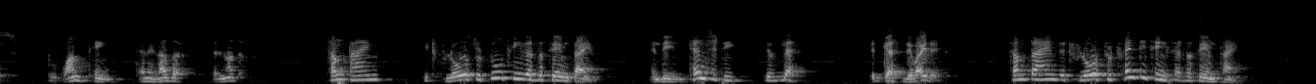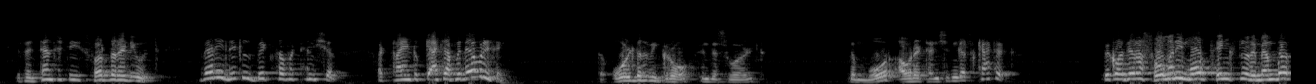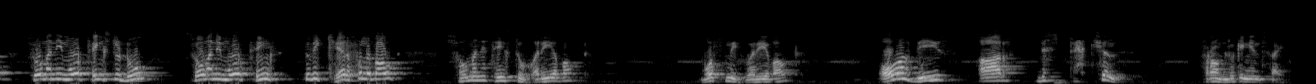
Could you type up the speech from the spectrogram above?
to one thing, then another, then another. Sometimes it flows to two things at the same time, and the intensity is less. It gets divided. Sometimes it flows to 20 things at the same time. Its intensity is further reduced. Very little bits of attention are trying to catch up with everything. The older we grow in this world, the more our attention gets scattered. Because there are so many more things to remember, so many more things to do, so many more things to be careful about, so many things to worry about, mostly worry about. All these are distractions from looking inside.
